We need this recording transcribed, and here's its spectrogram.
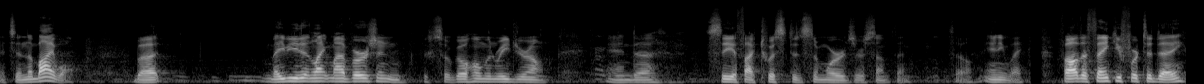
It's in the Bible. But maybe you didn't like my version, so go home and read your own and uh, see if I twisted some words or something. So, anyway, Father, thank you for today.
